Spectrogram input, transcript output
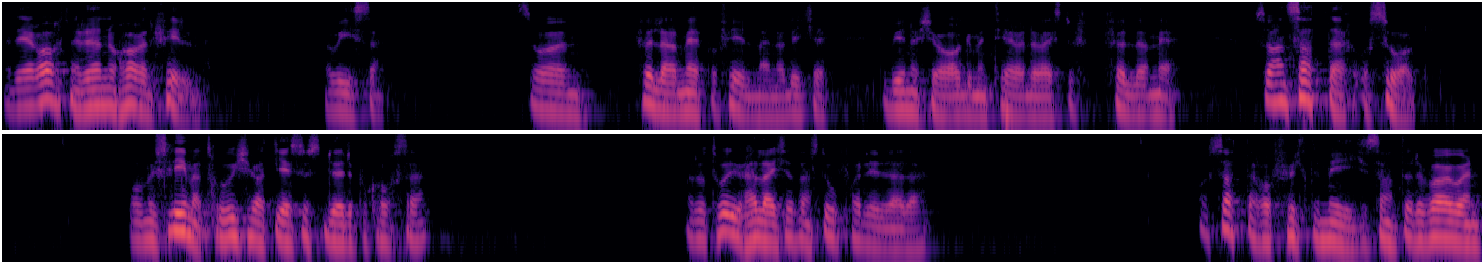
Men det er rart når når du har en film å vise. Så um, følger han med på filmen, og det ikke, du begynner ikke å argumentere underveis. Du følger med. Så han satt der og så. Og muslimer tror ikke at Jesus døde på korset. Og da tror de jo heller ikke at han sto fra de døde. Og satt der og fulgte med. ikke sant? Og det var jo en,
